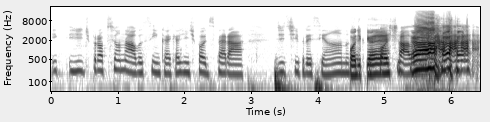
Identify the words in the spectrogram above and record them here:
E, e de profissional, assim, o que é que a gente pode esperar de ti pra esse ano? Podcast. Que é que falar?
